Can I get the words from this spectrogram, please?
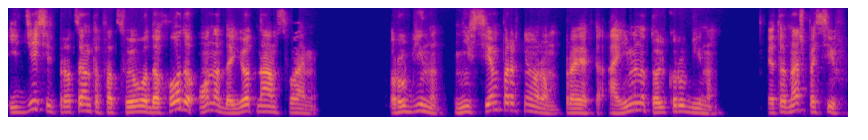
и 10% от своего дохода он отдает нам с вами, рубинам, не всем партнерам проекта, а именно только рубинам. Это наш пассив.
